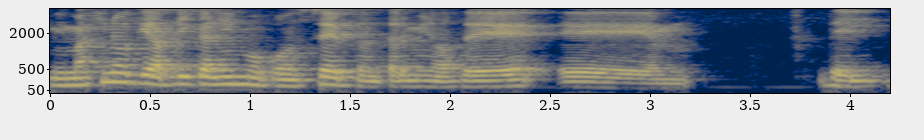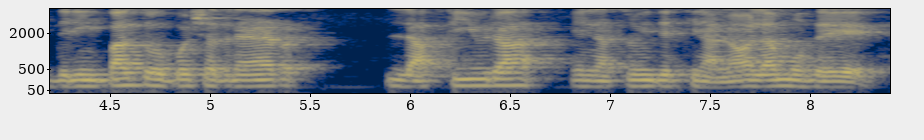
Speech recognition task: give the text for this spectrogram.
me imagino que aplica el mismo concepto en términos de, eh, del, impacto que puede tener la fibra en la salud intestinal, ¿no? Hablamos de,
